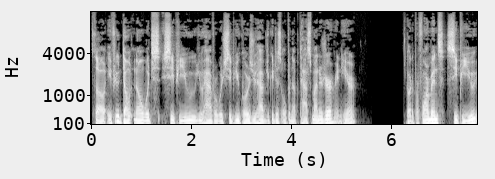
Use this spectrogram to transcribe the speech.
So if you don't know which CPU you have or which CPU cores you have, you could just open up Task Manager in here go to performance, CPU,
